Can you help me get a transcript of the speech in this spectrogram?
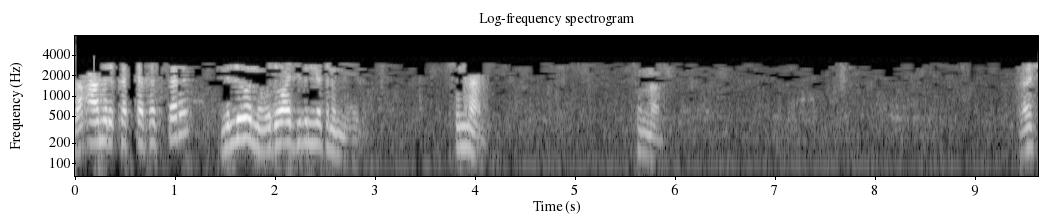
በአምር ከተፈሰረ ምን ሊሆን ነው? ወደ ዋጅብነት ነው የሚሄደው። ሱና ነው። ሱና ነው እሺ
